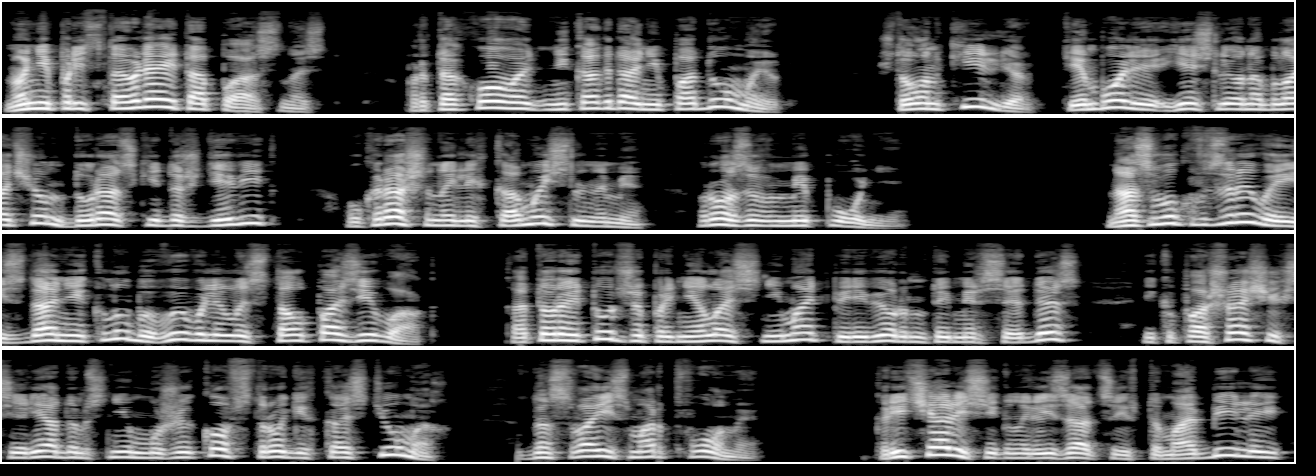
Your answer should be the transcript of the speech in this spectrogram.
Но не представляет опасность. Про такого никогда не подумают, что он киллер, тем более, если он облачен в дурацкий дождевик, украшенный легкомысленными розовыми пони. На звук взрыва из здания клуба вывалилась толпа зевак, которая тут же принялась снимать перевернутый «Мерседес» и копошащихся рядом с ним мужиков в строгих костюмах на свои смартфоны. Кричали сигнализации автомобилей,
